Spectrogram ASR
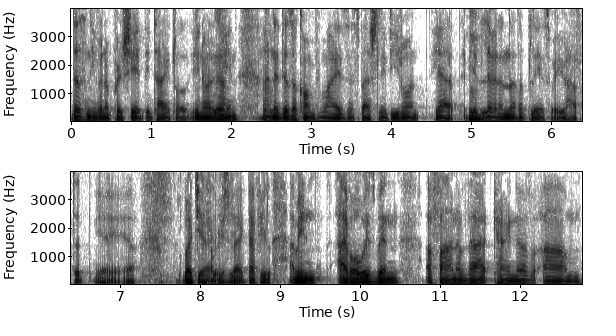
doesn't even appreciate the title, you know what I Yeah. mean? And it is a compromise, especially if you don't, yeah, if you Mm. live in another place where you have to, yeah, yeah, yeah. But yeah, Definitely. respect. I feel, I mean, I've always been a fan of that kind of, um,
